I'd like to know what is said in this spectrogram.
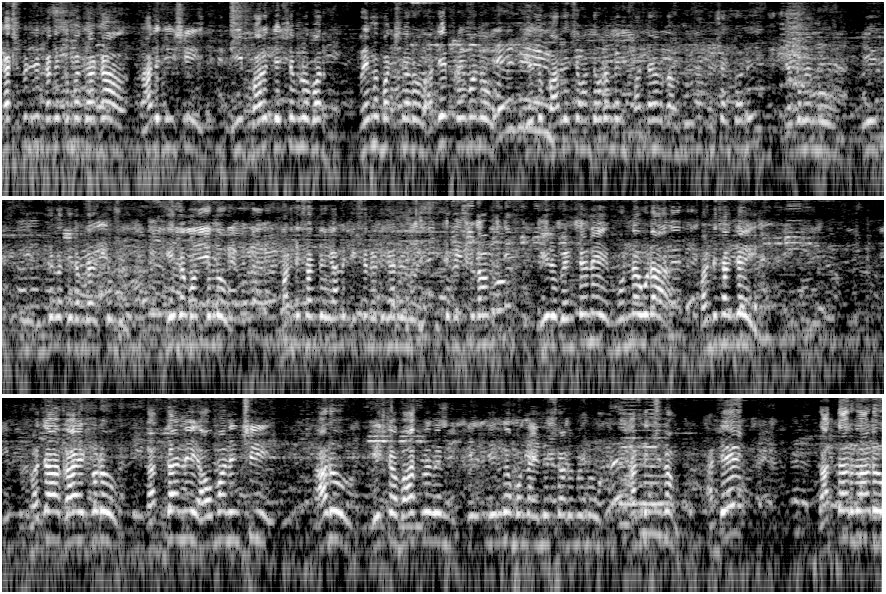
కాశ్మీర్ కన్యాకుమారి దాకా ర్యాలీ చేసి ఈ భారతదేశంలో వారు ప్రేమ పక్షారు అదే ప్రేమను ఏదో భారతదేశం అంతా కూడా మేము పంచాలి విషయంతో మేము ఈ ఈ విధంగా తీయడం జరుగుతుంది కేంద్ర మంత్రులు బండి సంజయ్ కానీ కిషన్ రెడ్డి కానీ హెచ్చరిస్తున్నాము మీరు వెంటనే మొన్న కూడా బండి సంజయ్ ప్రజా గాయకుడు గద్దాన్ని అవమానించి వారు చేసిన వాకులు మేము తీవ్రంగా మొన్న ఎన్నిసార్లు ఖండించినాం. అంటే గద్దార్ గారు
